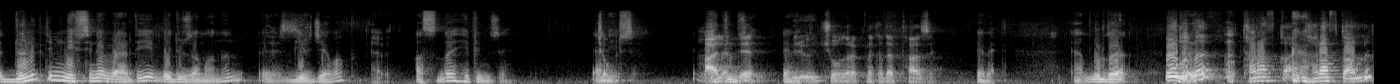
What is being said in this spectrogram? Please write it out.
Dönüp de nefsine verdiği Bediüzzaman'ın e, bir cevap Evet. aslında hepimize. Yani, Çok güzel. Halen de. Evet. bir ölçü olarak ne kadar taze. Evet. Yani burada Orada da tarafkar, taraftarlık,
